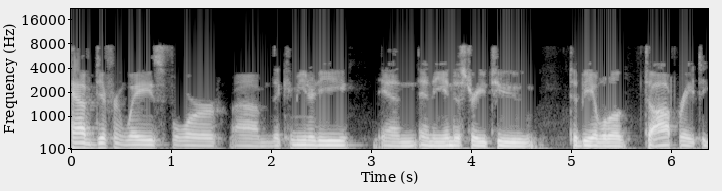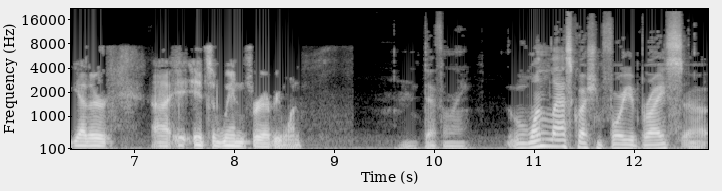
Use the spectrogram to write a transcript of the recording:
have different ways for um, the community and, and the industry to to be able to, to operate together, uh, it, it's a win for everyone. Definitely. One last question for you, Bryce. Uh,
